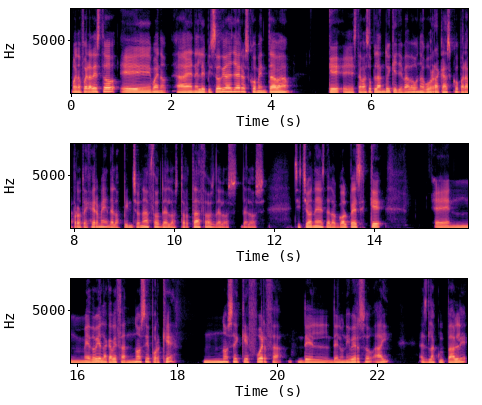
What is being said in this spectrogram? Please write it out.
bueno, fuera de esto, eh, bueno, en el episodio de ayer os comentaba que eh, estaba soplando y que llevaba una gorra casco para protegerme de los pinchonazos, de los tortazos, de los, de los chichones, de los golpes que eh, me doy en la cabeza. No sé por qué, no sé qué fuerza del, universo hay, es la culpable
